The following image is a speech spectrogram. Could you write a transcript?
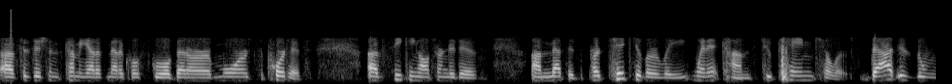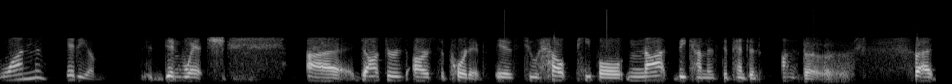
uh, physicians coming out of medical school that are more supportive of seeking alternative um, methods, particularly when it comes to painkillers. That is the one idiom in which uh, doctors are supportive is to help people not become as dependent on those. But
